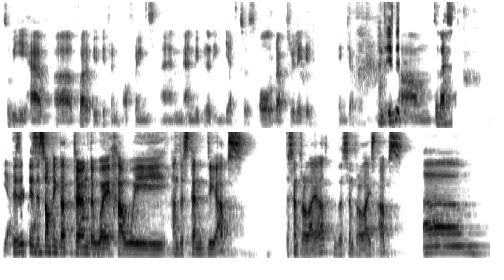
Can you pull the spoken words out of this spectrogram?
so we have uh, quite a few different offerings and and we're building yeah so it's all web related in general. And is it um, so that's yeah. Is it is it something that turned the way how we understand the apps, the centralized the centralized apps? Um,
